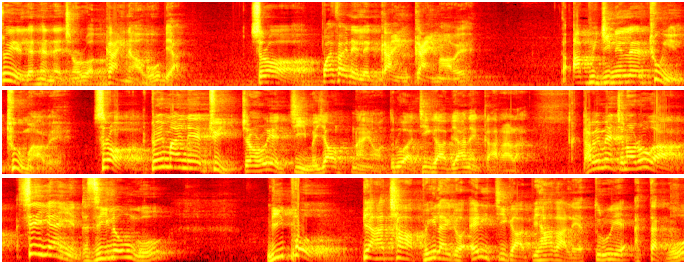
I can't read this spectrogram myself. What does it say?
တွေ့တဲ့လက်နက်နဲ့ကျွန်တော်တို့ကကင်တာကိုဗျဆိုတော့ point 5နဲ့လည်းကင်ကင်မှာပဲ RPG နဲ့လည်းထုရင်ထုမှာပဲဆိုတော့တွင်းမိုင်းနဲ့ထုကျွန်တော်တို့ရဲ့ကြည်မရောက်နိုင်အောင်သူတို့ကကြည်ကာပြားနဲ့ကာထားတာဒါပေမဲ့ကျွန်တော်တို့ကရှေ့ရရင်ဒစည်းလုံးကိုမိဖို့ပြာချပေးလိုက်တော့အဲ့ဒီကြည်ကာပြားကလည်းသူတို့ရဲ့အသက်ကို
